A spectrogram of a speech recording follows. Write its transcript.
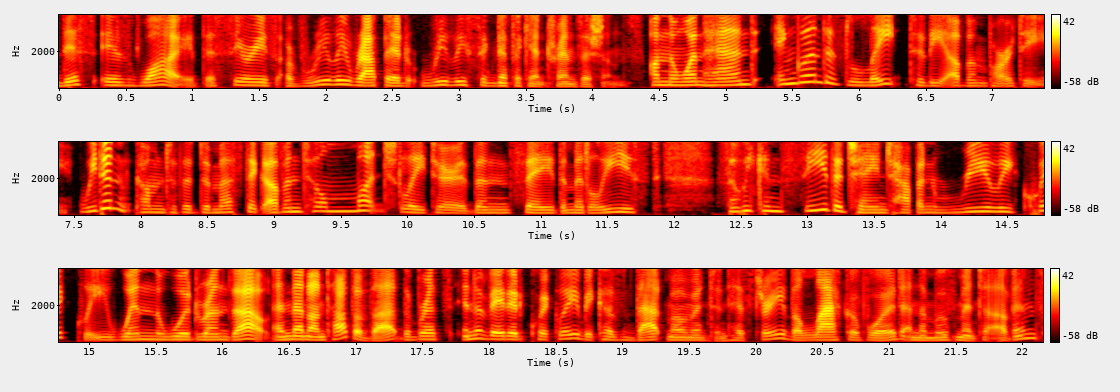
This is why this series of really rapid, really significant transitions. On the one hand, England is late to the oven party. We didn't come to the domestic oven till much later than, say, the Middle East, so we can see the change happen really quickly when the wood runs out. And then on top of that, the Brits innovated quickly because that moment in history, the lack of wood and the movement to ovens,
